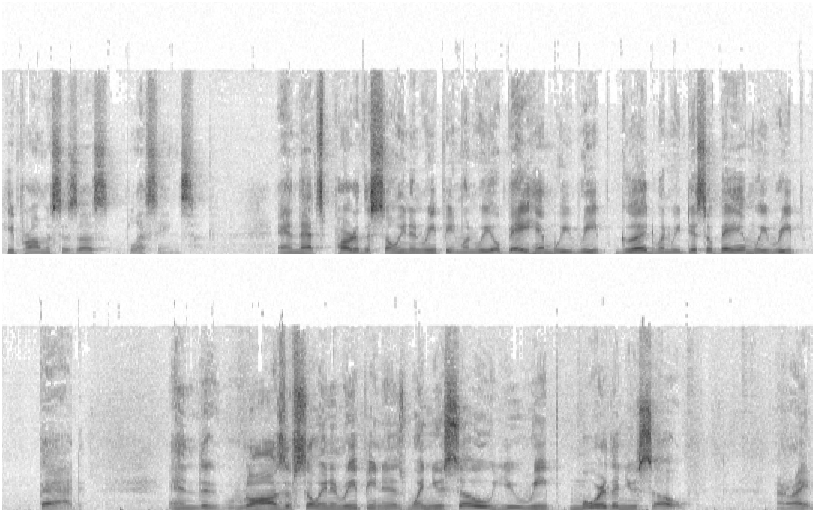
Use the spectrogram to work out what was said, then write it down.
He promises us blessings. And that's part of the sowing and reaping. When we obey Him, we reap good. When we disobey Him, we reap bad. And the laws of sowing and reaping is when you sow, you reap more than you sow. All right?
